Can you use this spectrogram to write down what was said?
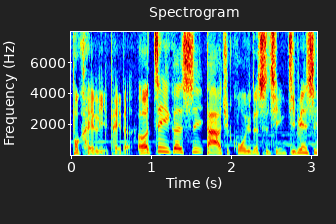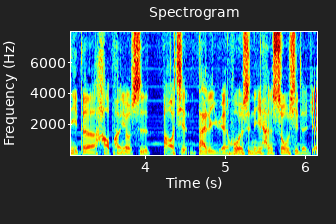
不可以理赔的。而这个是大家去过滤的事情，即便是你的好朋友是保险代理员，或者是你很熟悉的人，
